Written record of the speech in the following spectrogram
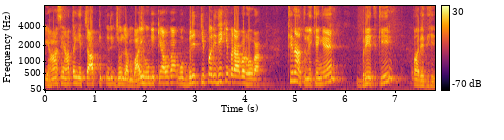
यहाँ से यहाँ तक ये चाप की, जो लंबाई होगी, क्या होगा? वो वृत्त की परिधि के बराबर होगा। ठीक ना? तो लिखेंगे वृत्त की परिधि।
